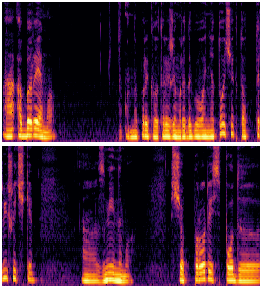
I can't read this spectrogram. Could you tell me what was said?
А оберемо, наприклад, режим редагування точок та трішечки змінимо щоб прорізь під е,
